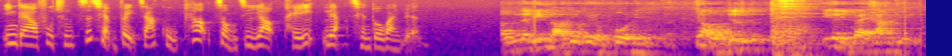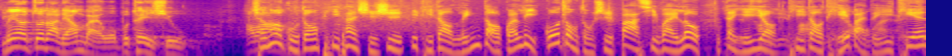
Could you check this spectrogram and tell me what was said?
应该要付出资遣费加股票，总计要赔两千多万元。我们的领导就没有魄力，叫我就是一个礼拜上去，没有做到两百，我不退休。承诺股东批判时事，一提到领导管理，郭董总是霸气外露，但也有踢到铁板的一天。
